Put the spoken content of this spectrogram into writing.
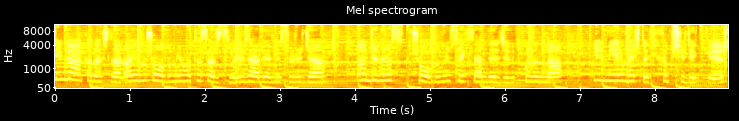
Şimdi arkadaşlar ayırmış olduğum yumurta sarısını üzerlerine süreceğim. Önceden ısıtmış olduğum 180 derecelik fırında 20-25 dakika pişecektir.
